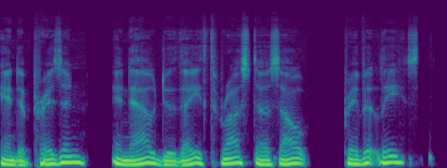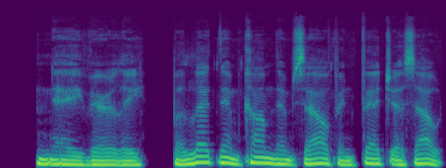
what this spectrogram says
into prison, and now do they thrust us out privately? Nay, verily, but let them come themselves and fetch us out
